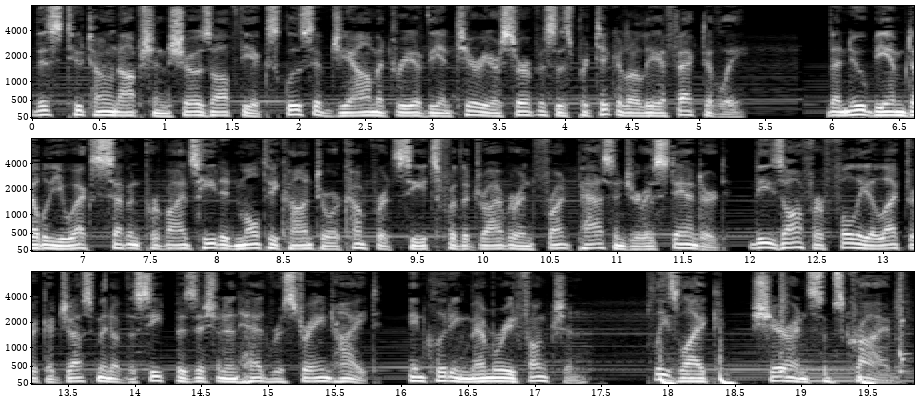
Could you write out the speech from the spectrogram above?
This two-tone option shows off the exclusive geometry of the interior surfaces particularly effectively. The new BMW X7 provides heated multi-contour comfort seats for the driver and front passenger as standard. These offer fully electric adjustment of the seat position and head restraint height, including memory function. Please like, share and subscribe.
